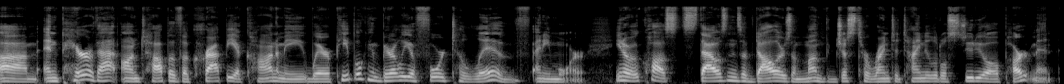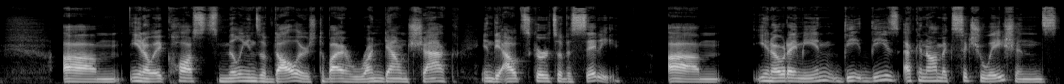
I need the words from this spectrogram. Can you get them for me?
Um, and pair that on top of a crappy economy where people can barely afford to live anymore. You know, it costs thousands of dollars a month just to rent a tiny little studio apartment. Um, you know, it costs millions of dollars to buy a rundown shack in the outskirts of a city. Um, you know what I mean? The, these economic situations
